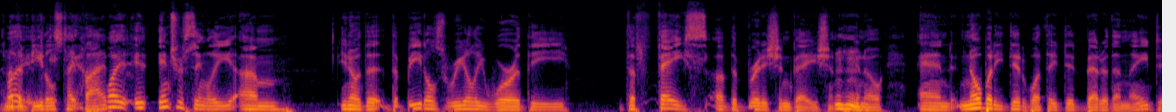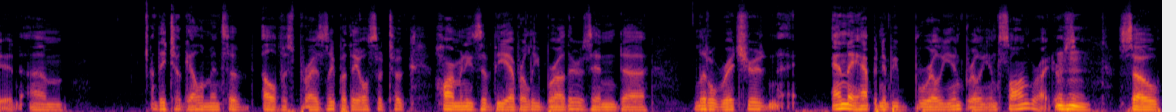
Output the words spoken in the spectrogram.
another Well, Beatles type vibe. Well, it, interestingly, um, you know, the the Beatles really were the the face of the British invasion. Mm-hmm. You know, and nobody did what they did better than they did. Um, they took elements of Elvis Presley, but they also took harmonies of the Everly Brothers and uh, Little Richard, and they happened to be brilliant, brilliant songwriters. Mm-hmm. So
